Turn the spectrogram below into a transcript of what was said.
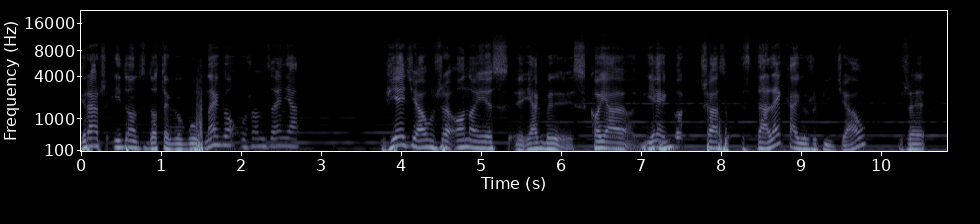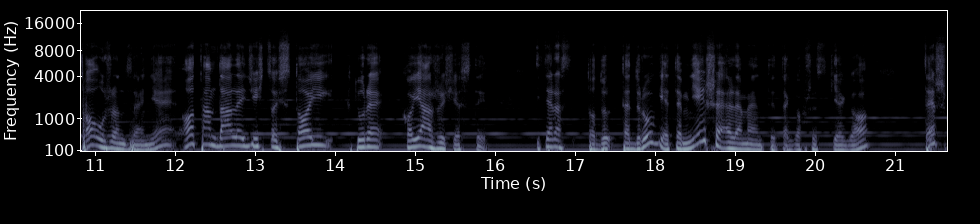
gracz idąc do tego głównego urządzenia wiedział, że ono jest jakby skoja... jego trzeba z daleka już widział, że to urządzenie, o tam dalej gdzieś coś stoi, które kojarzy się z tym. I teraz to, te drugie, te mniejsze elementy tego wszystkiego też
